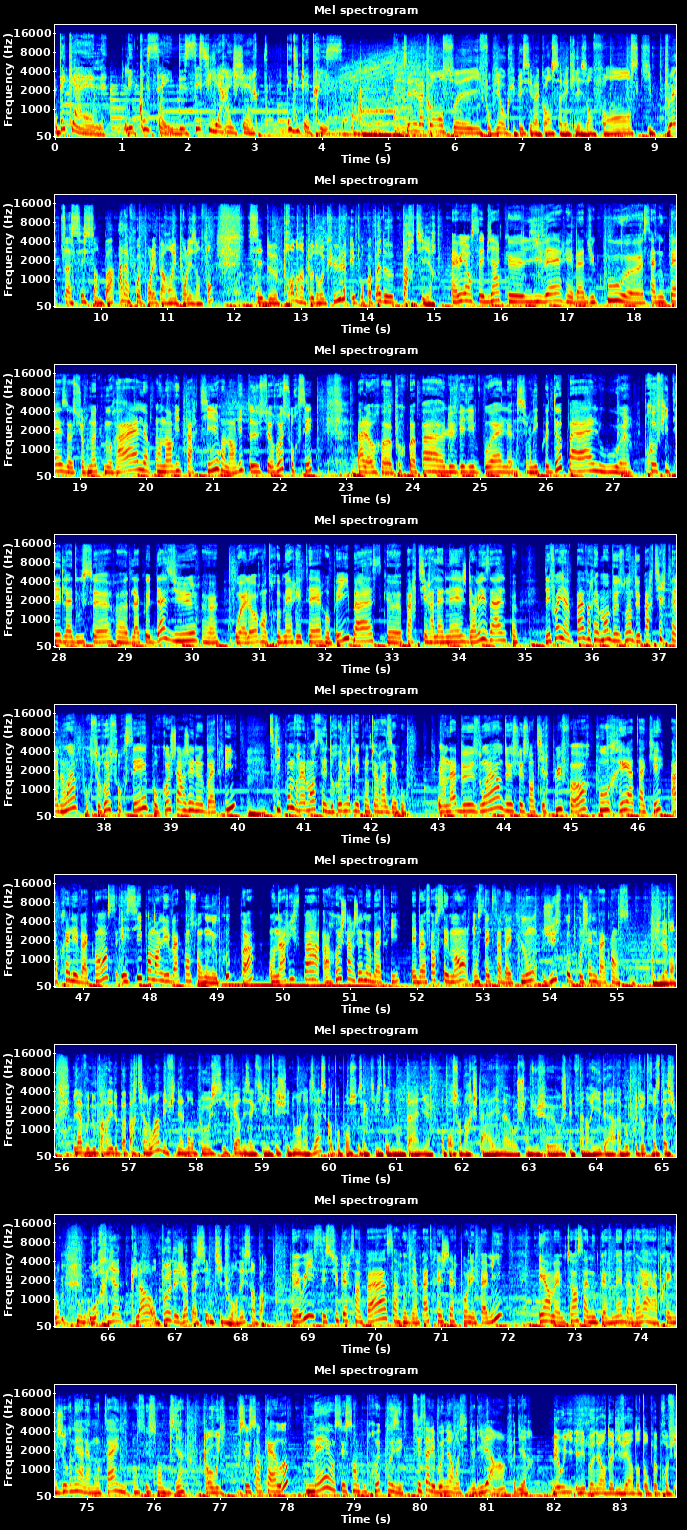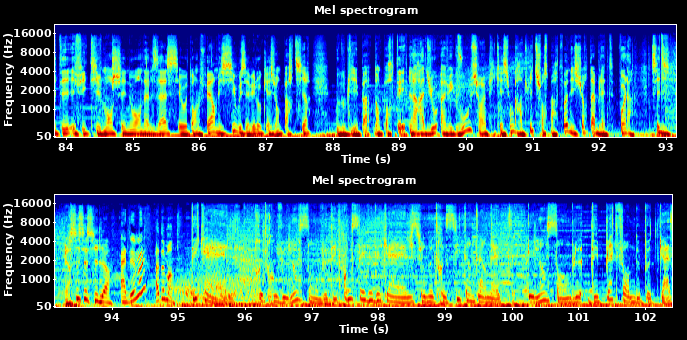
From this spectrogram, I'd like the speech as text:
DKL, les conseils de Cécilia Reichert, éducatrice. C'est les vacances, il faut bien occuper ses vacances avec les enfants. Ce qui peut être assez sympa, à la fois pour les parents et pour les enfants, c'est de prendre un peu de recul et pourquoi pas de partir. Ah oui, on sait bien que l'hiver, et eh ben du coup, euh, ça nous pèse sur notre morale. On a envie de partir, on a envie de se ressourcer. Alors euh, pourquoi pas lever les voiles sur les côtes d'Opale ou euh, profiter de la douceur de la côte d'Azur, ou alors entre mer et terre au Pays Basque, partir à la neige dans les Alpes. Des fois, il n'y a pas vraiment besoin de partir très loin pour se ressourcer, pour recharger nos batteries. Mhm. Ce qui compte vraiment, c'est de remettre les compteurs à zéro. On a besoin de se sentir plus fort pour réattaquer après les vacances. Et si pendant les vacances on ne coupe pas, on n'arrive pas à recharger nos batteries, et eh ben forcément on sait que ça va être long jusqu'aux prochaines vacances. Évidemment, là vous nous parlez de pas partir loin, mais finalement on peut aussi faire des activités chez nous en Alsace. Quand on pense aux activités de montagne, on pense au Markstein, au Champ du Feu, au Schnepfenried, à, beaucoup d'autres stations où rien que là on peut déjà passer une petite journée sympa. oui, c'est super sympa, ça revient pas très cher pour les familles. Et en même temps, ça nous permet, ben voilà, après une journée à la montagne, on se sent bien. Oh oui. On se sent KO, mais on se sent reposé. C'est ça les bonheurs aussi de l'hiver, hein, faut dire. Mais oui, les bonheurs de l'hiver dont on peut profiter effectivement chez nous en Alsace, c'est autant le faire. Mais si vous avez l'occasion de partir, n'oubliez pas d'emporter la radio avec vous sur l'application gratuite sur smartphone et sur tablette. Voilà, c'est dit. Merci Cécilia. À demain. À demain. DKL. Retrouvez l'ensemble des conseils de DKL sur notre site internet et l'ensemble des plateformes de podcast.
